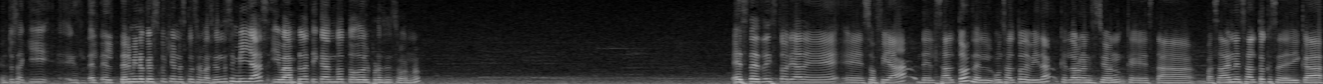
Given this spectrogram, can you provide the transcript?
Entonces aquí el, el término que escogieron es conservación de semillas y van platicando todo el proceso, ¿no? Esta es la historia de eh, Sofía, del Salto, del Un Salto de Vida, que es la organización que está basada en el Salto, que se dedica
